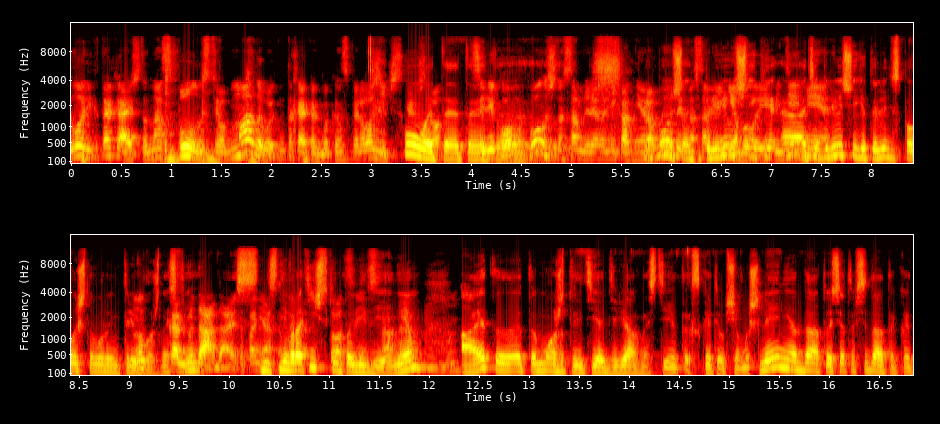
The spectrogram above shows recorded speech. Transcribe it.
логика такая, что нас полностью обманывают, ну такая как бы конспирологическая, О, что это- это- целиком это- и полностью, на самом деле она никак не Ну, работает, на самом деле не было антипрививочники, а, эпидемии. антипрививочники это люди с повышенным уровнем Ну, тревожности. как бы да, да, это с- понятно. с невротическим да. поведением. А это, это может идти от девиантности, так сказать, вообще мышления, да, то есть это всегда такой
